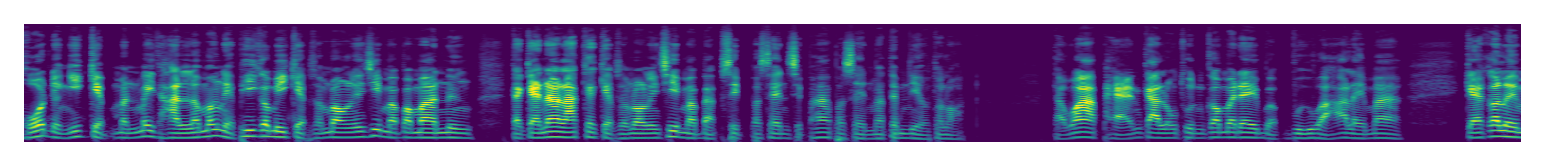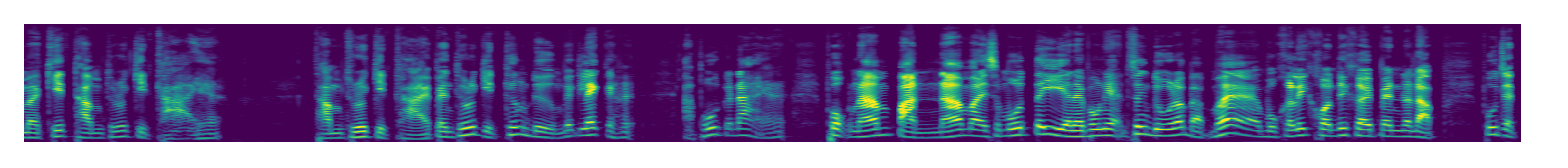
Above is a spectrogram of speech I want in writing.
โค้ดอย่างนี้เก็บมันไม่ทันแล้วมั้งเนี่ยพี่ก็มีเก็บสำรองเลี้ยงชีพมาประมาณนึง แต่แกน่ารักแกเก็บสำรองเลี้ยงชีพมาแบบ 10% 15%มาเต็มเหนียวตลอด แต่ว่าแผนการลงทุนก็ไม่ได้แบบหวือหวาอะไรมาก แกก็เลยมาคิดทำธุรกิจขายฮะทำธุรกิจขายเป็นธุรกิจเครื่องดื่มเล็กๆฮะอะพูดก็ได้ฮะพวกน้ำปั่นน้ำอะไรสมูทตี้อะไรพวกเนี้ยซึ่งดูแล้วแบบแหมบุคลิกคนที่เคยเป็นระดับผู้จัด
